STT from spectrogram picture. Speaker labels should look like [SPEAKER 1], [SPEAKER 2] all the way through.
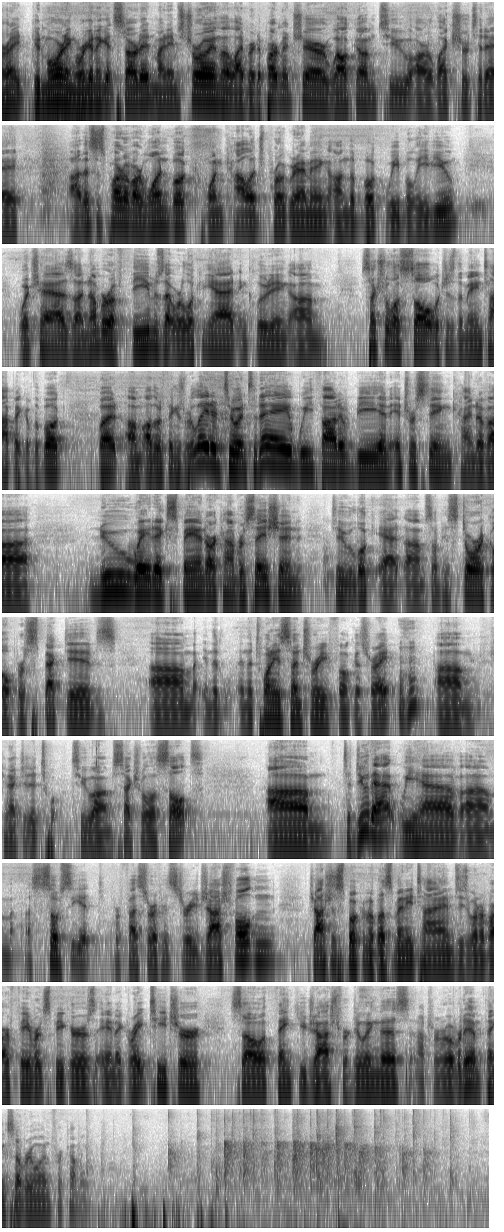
[SPEAKER 1] All right, good morning. We're going to get started. My name is Troy. I'm the Library Department Chair. Welcome to our lecture today. Uh, this is part of our One Book, One College programming on the book We Believe You, which has a number of themes that we're looking at, including um, sexual assault, which is the main topic of the book, but um, other things related to it. Today, we thought it would be an interesting kind of a new way to expand our conversation to look at um, some historical perspectives um, in the in the 20th century focus, right? Um, connected to, tw- to um, sexual assault. Um, to do that, we have um, Associate Professor of History Josh Fulton. Josh has spoken with us many times. He's one of our favorite speakers and a great teacher. So thank you, Josh, for doing this, and I'll turn it over to him. Thanks, everyone, for coming.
